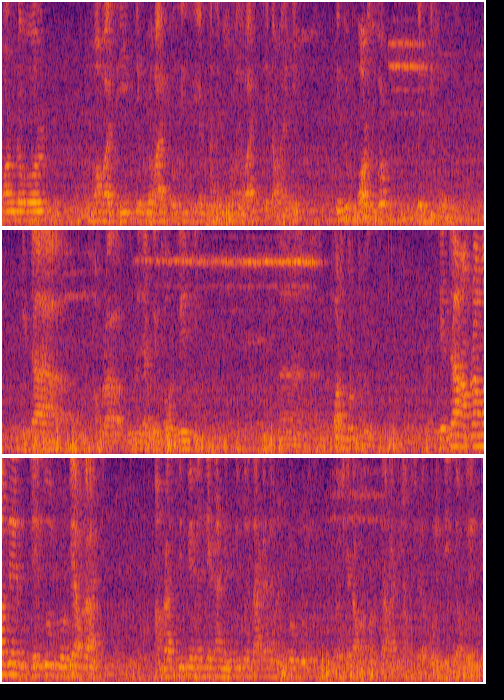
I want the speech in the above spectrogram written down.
গণ্ডগোল মাবাজি যেগুলো হয় প্রতি ইলেকশনের সময় হয় সেটা হয়নি। কিন্তু ফলস ভোট বেশ কিছু হয়েছে। এটা আমরা বিভিন্ন জায়গায় খবর পেয়েছি। ফলস ভোট হয়েছে। সেটা আমরা আমাদের যেহেতু জোটে আমরা আছি, আমরা সিপিএমের যেখানে নেতৃত্ব তার কাছে আমরা রিপোর্ট করেছি সেটা আমার জানা নেই আমরা সেটা বলে দিয়েছি হয়েছে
